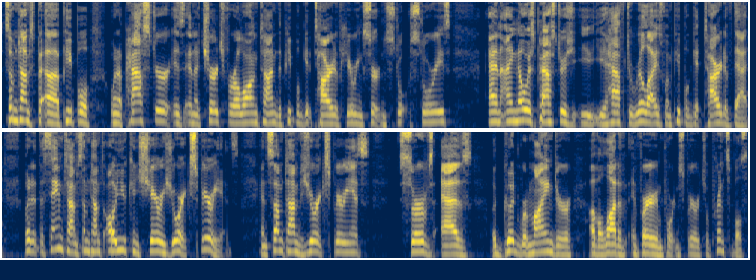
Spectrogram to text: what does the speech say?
Sometimes uh, people, when a pastor is in a church for a long time, the people get tired of hearing certain sto- stories. And I know as pastors, you, you have to realize when people get tired of that. But at the same time, sometimes all you can share is your experience. And sometimes your experience serves as a good reminder of a lot of very important spiritual principles.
